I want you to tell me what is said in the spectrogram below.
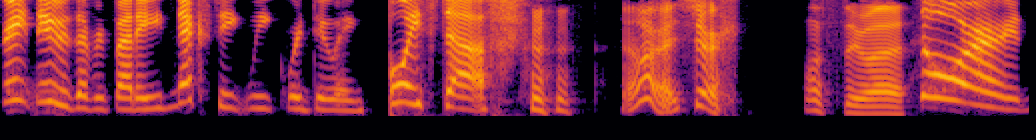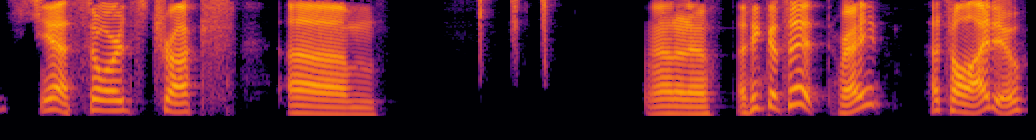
Great news, everybody! Next week week we're doing boy stuff, all right, sure. Let's do uh swords. yeah, swords, trucks. Um, I don't know. I think that's it, right? That's all I do.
